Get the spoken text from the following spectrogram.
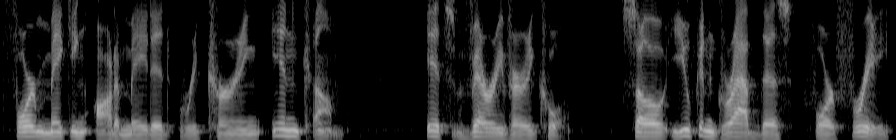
for making automated recurring income. It's very, very cool. So you can grab this for free.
